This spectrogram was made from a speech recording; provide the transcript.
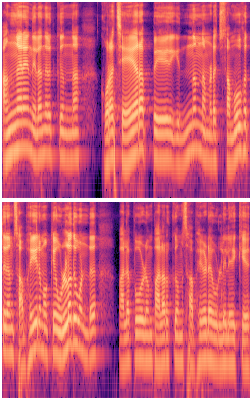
അങ്ങനെ നിലനിൽക്കുന്ന കുറച്ചേറെ പേര് ഇന്നും നമ്മുടെ സമൂഹത്തിലും സഭയിലുമൊക്കെ ഉള്ളതുകൊണ്ട് പലപ്പോഴും പലർക്കും സഭയുടെ ഉള്ളിലേക്ക്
